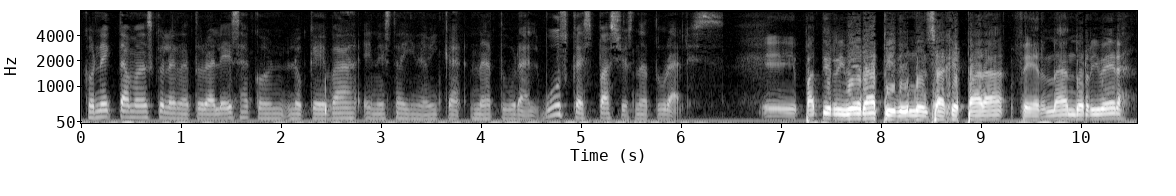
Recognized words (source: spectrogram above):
Conecta más con la naturaleza, con lo que va en esta dinámica natural. Busca espacios naturales. Eh, Patti Rivera pide un mensaje para Fernando Rivera.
